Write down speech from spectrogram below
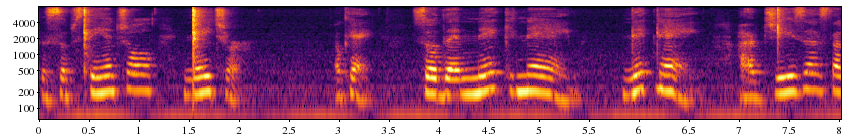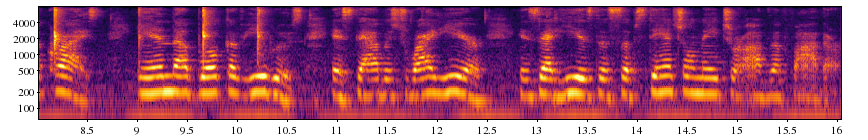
the substantial nature Okay, so the nickname, nickname of Jesus the Christ in the book of Hebrews, established right here, is that he is the substantial nature of the Father.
